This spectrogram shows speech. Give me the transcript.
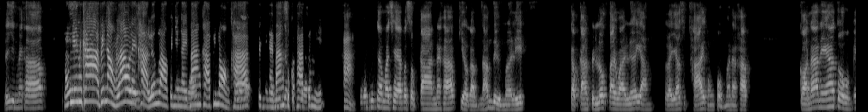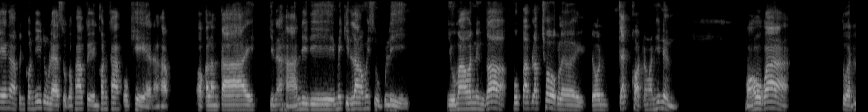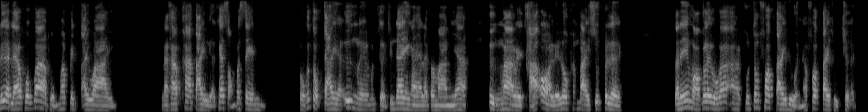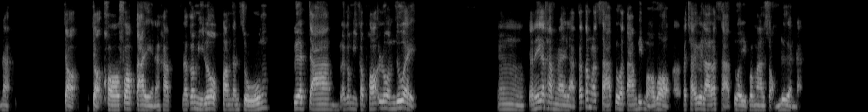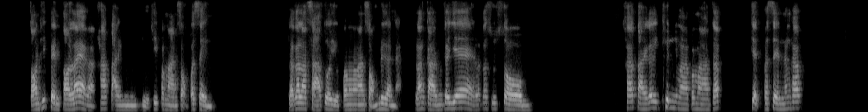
ได้ยินไหมครับ น้องยินค่ะ พี่หน่องเล่าเลยค่ะ เรื่องราวเป็นยังไงบ้างคะพี่หน่องคะก็เป็นยังไงบ้างวันนี้จะสุขภาพช่วงนี้ค่ะวันนี้จะมาแชร์ประสบการณ์นะครับ เกี่ยวกับน้ำดื่มเมอร์ลิสกับการเป็นโรคไตวายเรื้อรังระยะสุดท้ายของผมอะนะครับ ก่อนหน้านี้ตัวผมเองอะเป็นคนที่ดูแลสุขภาพตัวเองค่อนข้างโอเคอะนะครับ ออกกำลังกาย กินอาหารดีๆ ไม่กินเหล้าไม่สูบบุหรี่ อยู่มาวันหนึ่งก็ปุ๊บปั๊บรับโชคเลย โดนแจ็คพอตรางวัลที่หนึ่ง หมอบอกว่า ตรวจเลือดแล้วพบว่าผมว่าเป็นไตวายนะครับ ค่าไตเหลือแค่สองเปอร์เซ็นผมก็ตกใจอะอึ้งเลยมันเกิดขึ้นได้ยังไงอะไรประมาณเนี้ยอึ้งมากเลยขาอ่อนเลยโรคทั้งใบสุดไปเลย ตอนนี้หมอก็เลยบอกว่าอ่าคุณต้องฟอกไตด่วนนะฟอกไตฉุกเฉินน่ะ เจาะเจาะคอฟอกไตนะครับ แล้วก็มีโรคความดันสูง เลือดจาง แล้วก็มีกระเพาะร่วมด้วย อืมตอนนี้ก็ทำไงล่ะ ก็ต้องรักษาตัวตามที่หมอบอกเอ่อก็ใช้เวลารักษาตัวอยู่ประมาณสองเดือนน่ะ ตอนที่เป็นตอนแรกอะ ค่าไตมันอยู่ที่ประมาณสองเปอร์เซ็นแล้วก็รักษาตัวอยู่ประมาณสองเดือนน่ะ ร่างกายมันก็แย่แล้วก็ทรุดโทรมค่าไตก็ขึ้นมาประมาณสักเจ็ดเปอร์เซ็นต์นะครับ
